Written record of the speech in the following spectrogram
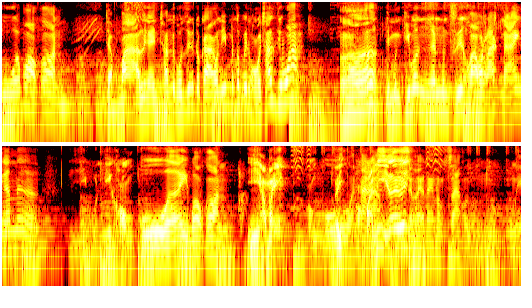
กูก็บอกก่อน จะบ้าหรือไงฉันเป็นคนซื้อตุ๊กตาคนนี้มันต้องเป็นของฉันสิวะเออนี่มึงคิดว่าเงินมึงซื้อความรักนะงั้นนะ อีคนนี้ของกูเอ้ยบอกก่อนอีเอามานี่ ของกูเฮ้ยออกมานี่เลยกันแล้วได้ต้องสร้างอืมไม่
